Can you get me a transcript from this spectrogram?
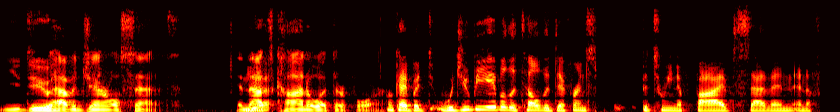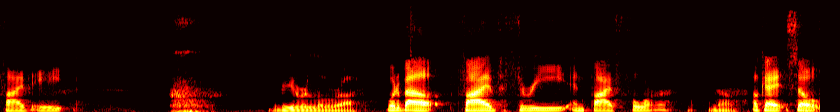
you do have a general sense, and that's kind of what they're for. okay, but would you be able to tell the difference between a five seven and a five eight? It'd be a little rough. What about five three and five four? No. Okay, so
